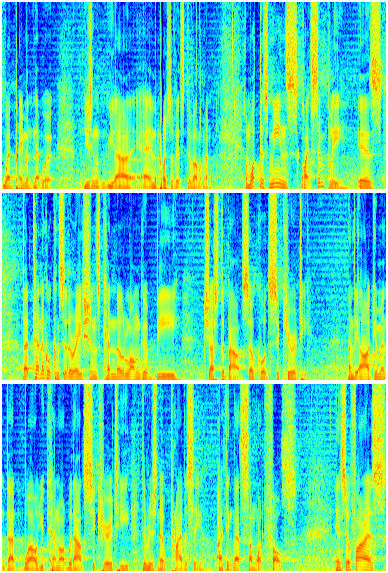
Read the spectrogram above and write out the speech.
web payment network using uh, in the process of its development. And what this means quite simply is that technical considerations can no longer be just about so-called security and the argument that, well, you cannot, without security, there is no privacy. I think that's somewhat false. Insofar as,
